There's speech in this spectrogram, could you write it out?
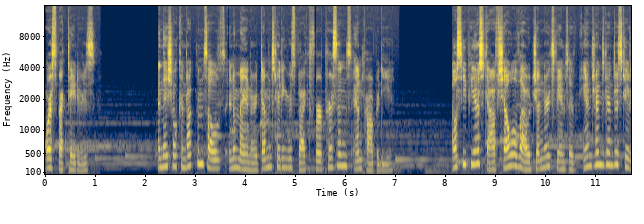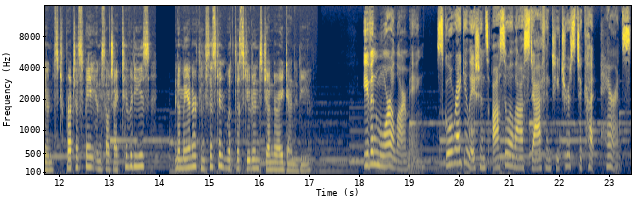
or spectators, and they shall conduct themselves in a manner demonstrating respect for persons and property. LCPS staff shall allow gender expansive and transgender students to participate in such activities in a manner consistent with the student's gender identity. Even more alarming, school regulations also allow staff and teachers to cut parents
